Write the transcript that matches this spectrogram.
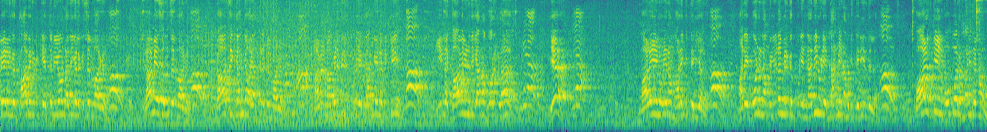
பேர் இங்க காவிரி விட்டு எத்தனையோ நதிகளுக்கு செல்வார்கள். ராமேஸ்வரம் செல்வார்கள். காசி கங்கா யாத்திரை செல்வார்கள். ஆனா நம்ம இருக்கக்கூடிய கங்கை நதிக்கு இந்த காவிரி நதிக்கு யாரா போறாங்களா? முடியா மலையின் உயரம் மலைக்கு தெரியாது. அதே போன்று நம்ம இடம் இருக்கக்கூடிய நதியினுடைய தன்மை நமக்கு தெரியறதில்ல. வாழ்க்கையில் ஒவ்வொரு மனிதனும்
